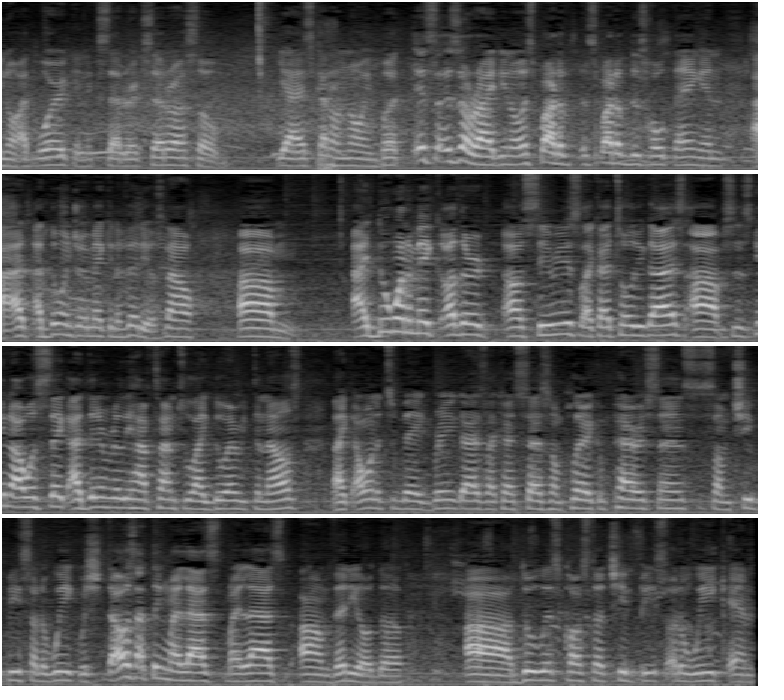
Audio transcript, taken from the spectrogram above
you know at work and etc. etc. So yeah, it's kind of annoying, but it's it's all right. You know, it's part of it's part of this whole thing, and I I do enjoy making the videos. Now, um, I do want to make other uh, series, like I told you guys. Uh, since you know I was sick, I didn't really have time to like do everything else. Like I wanted to make bring you guys, like I said, some player comparisons, some cheap beasts of the week, which that was I think my last my last um, video, the uh, Douglas Costa cheap beasts of the week, and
